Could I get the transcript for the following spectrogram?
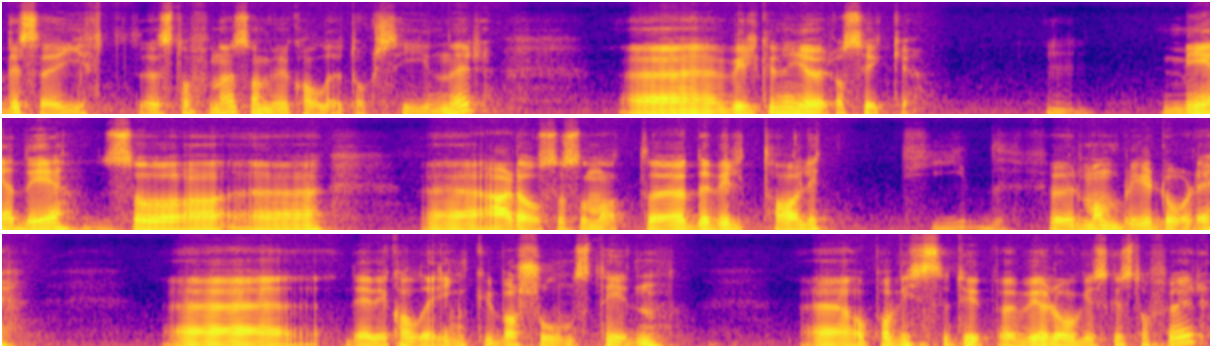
disse giftstoffene, som vi kaller toksiner, vil kunne gjøre oss syke. Mm. Med det så Eh, er det også sånn at eh, det vil ta litt tid før man blir dårlig. Eh, det vi kaller inkubasjonstiden. Og på visse typer biologiske stoffer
